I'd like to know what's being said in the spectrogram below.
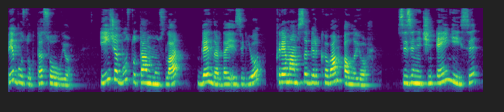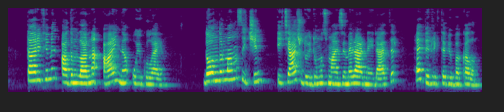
ve buzlukta soğuyor. İyice buz tutan muzlar blenderda eziliyor, kremamsı bir kıvam alıyor. Sizin için en iyisi Tarifimin adımlarını aynı uygulayın. Dondurmamız için ihtiyaç duyduğumuz malzemeler nelerdir? Hep birlikte bir bakalım.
